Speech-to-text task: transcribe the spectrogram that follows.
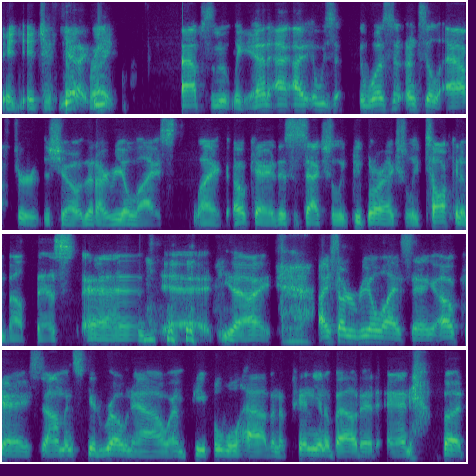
It it just felt Yeah, you- right. Absolutely, and I, I, it was it wasn't until after the show that I realized, like, okay, this is actually people are actually talking about this, and uh, yeah, I I started realizing, okay, so I'm in Skid Row now, and people will have an opinion about it, and but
